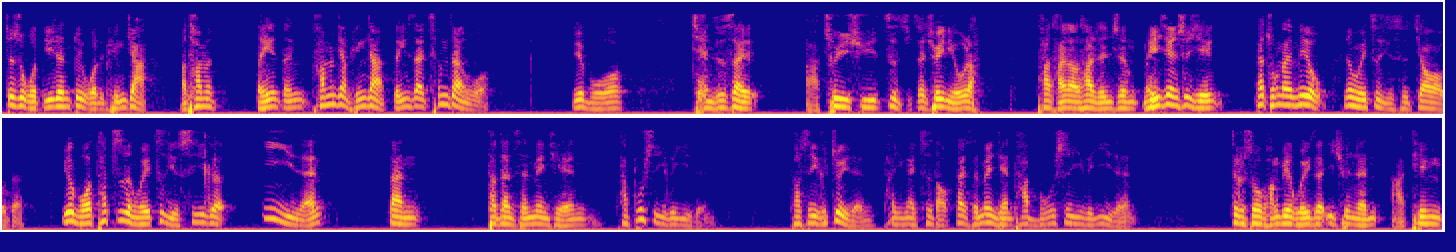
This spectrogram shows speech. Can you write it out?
这是我敌人对我的评价啊！”他们等于等于他们这样评价，等于在称赞我。约伯简直在啊吹嘘自己，在吹牛了。他谈到他人生每一件事情，他从来没有认为自己是骄傲的。约伯他自认为自己是一个艺人，但他在神面前他不是一个艺人，他是一个罪人。他应该知道，在神面前他不是一个艺人。这个时候，旁边围着一群人啊，听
